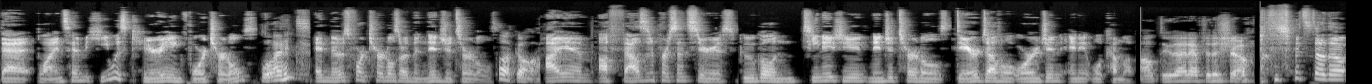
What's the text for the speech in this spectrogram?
that blinds him, he was carrying four turtles, What? and those four turtles are the Ninja Turtles. Fuck off. I am a thousand percent serious. Google Teenage Ninja Turtles Daredevil origin, and it will come up. I'll do that after the show. so though,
